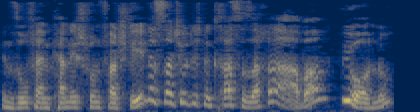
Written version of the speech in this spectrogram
Insofern kann ich schon verstehen, ist natürlich eine krasse Sache, aber ja, ne?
